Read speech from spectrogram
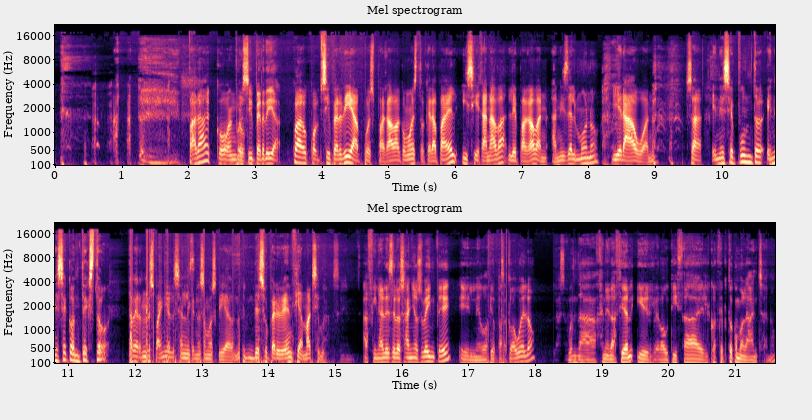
para cuando... Por si perdía. Cuando- cu- si perdía, pues pagaba como esto, que era para él, y si ganaba, le pagaban anís del mono y era agua, ¿no? O sea, en ese punto, en ese contexto tabernero español es en el que nos hemos criado, ¿no? De supervivencia máxima. A finales de los años 20, el negocio pasa a tu abuelo, segunda generación, y rebautiza el concepto como la ancha, ¿no?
